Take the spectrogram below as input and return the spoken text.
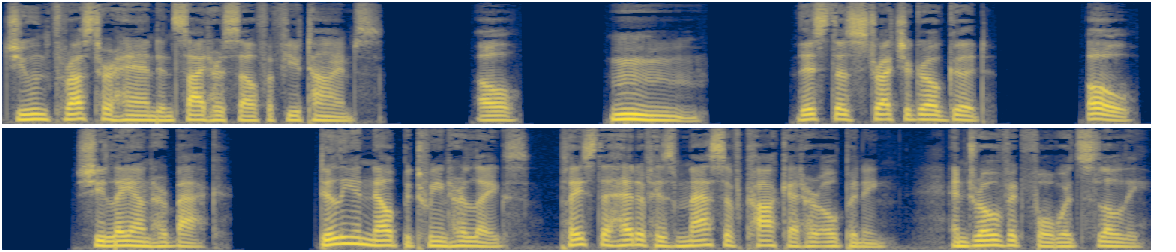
June thrust her hand inside herself a few times. Oh. Hmm. This does stretch a girl good. Oh. She lay on her back. Dillian knelt between her legs, placed the head of his massive cock at her opening, and drove it forward slowly.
